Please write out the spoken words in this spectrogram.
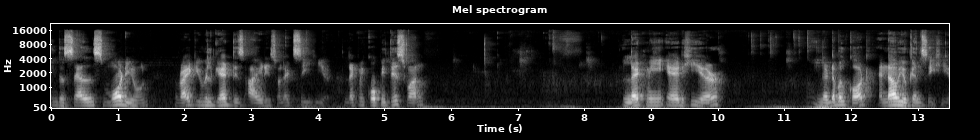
in the sales module right you will get this id so let's see here. Let me copy this one. Let me add here in a double quote and now you can see here.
